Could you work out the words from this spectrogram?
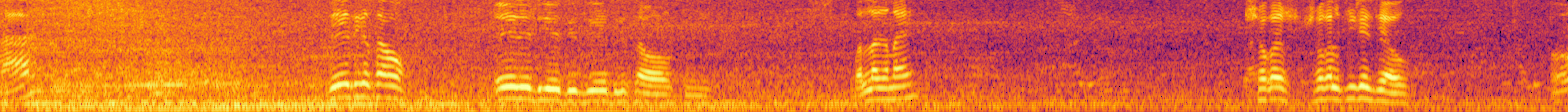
হ্যাঁ দে এদিকে চাও এই এদিকে এদিকে এদিকে চাও তুমি ভালো লাগে নাই সকাল সকাল কি খেয়েছে যাও ও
